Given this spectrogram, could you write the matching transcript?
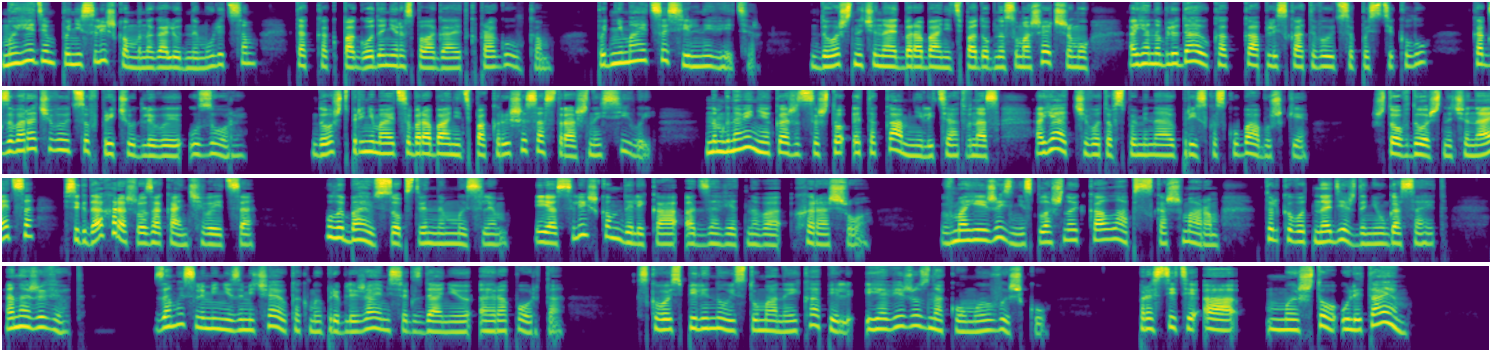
Мы едем по не слишком многолюдным улицам, так как погода не располагает к прогулкам. Поднимается сильный ветер. Дождь начинает барабанить подобно сумасшедшему, а я наблюдаю, как капли скатываются по стеклу, как заворачиваются в причудливые узоры. Дождь принимается барабанить по крыше со страшной силой — на мгновение кажется, что это камни летят в нас, а я от чего-то вспоминаю присказку бабушки. Что в дождь начинается, всегда хорошо заканчивается. Улыбаюсь собственным мыслям. Я слишком далека от заветного «хорошо». В моей жизни сплошной коллапс с кошмаром, только вот надежда не угасает. Она живет. За мыслями не замечаю, как мы приближаемся к зданию аэропорта. Сквозь пелену из тумана и капель я вижу знакомую вышку. «Простите, а мы что, улетаем?»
